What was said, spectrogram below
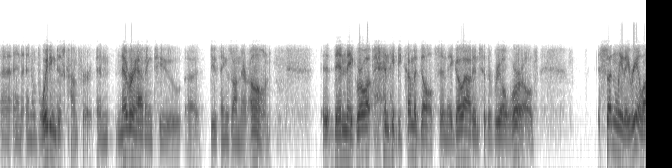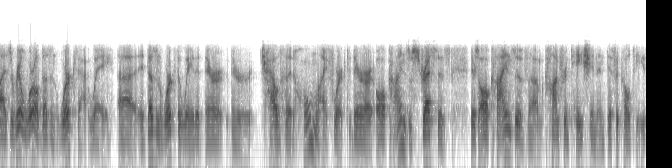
and, and avoiding discomfort and never having to uh, do things on their own, then they grow up and they become adults and they go out into the real world suddenly they realize the real world doesn't work that way. Uh, it doesn't work the way that their their childhood home life worked. There are all kinds of stresses. There's all kinds of um, confrontation and difficulties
